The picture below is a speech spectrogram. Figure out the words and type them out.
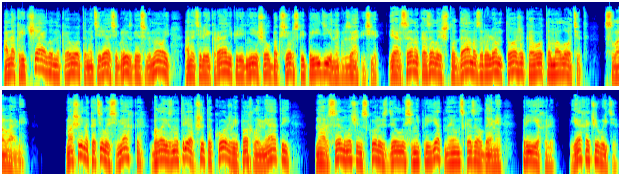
Она кричала на кого-то, матерясь и брызгая слюной, а на телеэкране перед ней шел боксерский поединок в записи. И Арсену казалось, что дама за рулем тоже кого-то молотит словами. Машина катилась мягко, была изнутри обшита кожей и пахла мятой, но Арсену очень скоро сделалось неприятно, и он сказал даме «Приехали, я хочу выйти».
